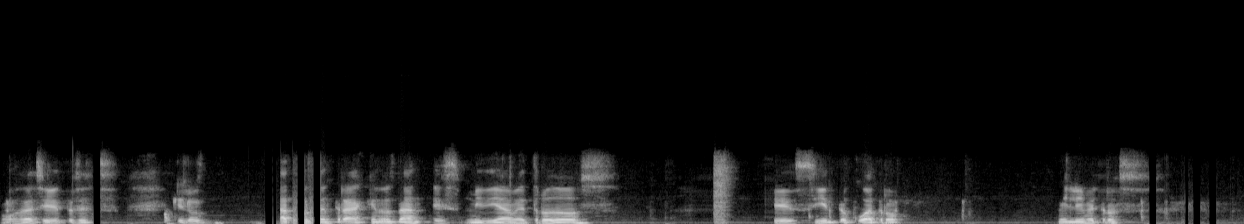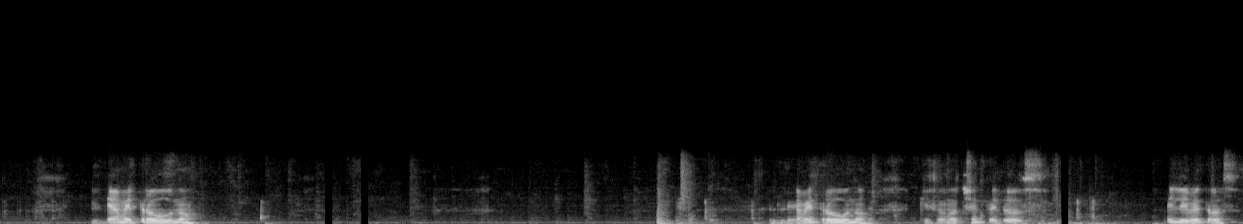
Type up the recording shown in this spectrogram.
Vamos a decir entonces que los datos de entrada que nos dan es mi diámetro 2, que es 104 milímetros, el diámetro 1, el diámetro 1, que son 82 milímetros,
